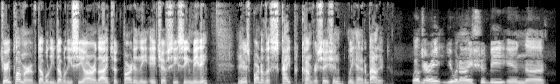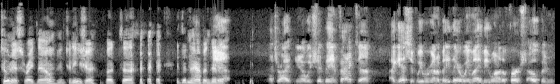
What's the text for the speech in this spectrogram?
Jerry Plummer of WWCR and I took part in the HFCC meeting, and here's part of the Skype conversation we had about it. Well, Jerry, you and I should be in uh, Tunis right now, in Tunisia, but uh, it didn't happen, did yeah, it? That's right. You know, we should be. In fact, uh, I guess if we were going to be there, we may be one of the first open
